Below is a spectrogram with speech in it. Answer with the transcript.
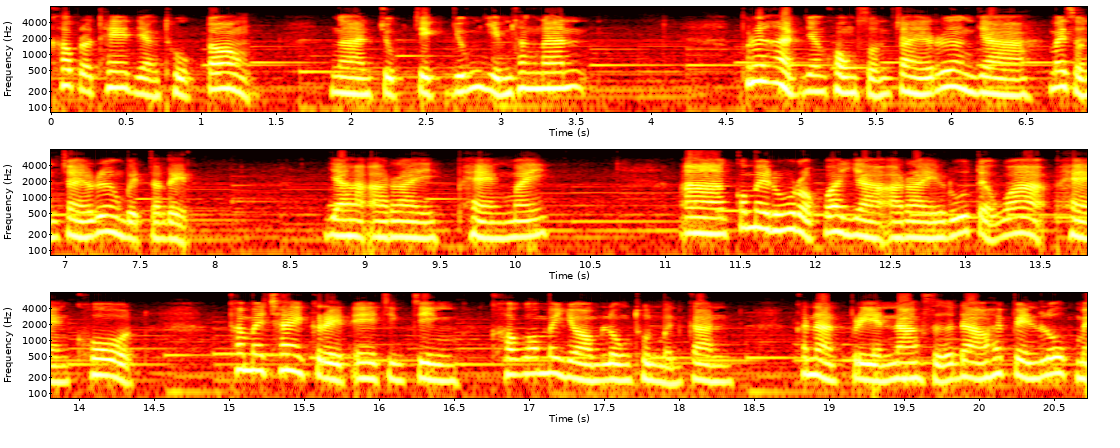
เข้าประเทศอย่างถูกต้อง งานจุกจิกยุ่มหยิมทั้งนั้นพฤหัสยังคงสนใจเรื่องยาไม่สนใจเรื่องเบ็ดเตล็ด ยาอะไรแพงไหมอาก็ไม่รู้หรอกว่ายาอะไรรู้แต่ว่าแพงโคตร ถ้าไม่ใช่เกรดเอจริง เขาก็ไม่ยอมลงทุนเหมือนกัน ขนาดเปลี่ยนนางเสือดาวให้เป็นลูกแม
